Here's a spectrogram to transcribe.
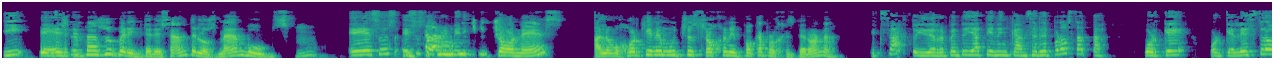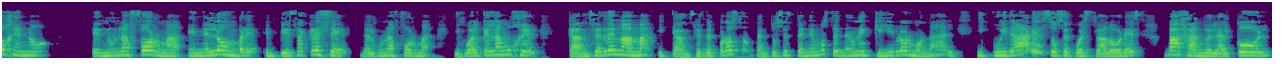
Y Eso está súper interesante, los man boobs. Mm. eso es, Si eso es la están muy chichones, a lo mejor tiene mucho estrógeno y poca progesterona. exacto, y de repente ya tienen cáncer de próstata. ¿Por qué? Porque el estrógeno en una forma, en el hombre, empieza a crecer de alguna forma, igual que en la mujer, cáncer de mama y cáncer de próstata. Entonces tenemos que tener un equilibrio hormonal y cuidar esos secuestradores bajando el alcohol,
